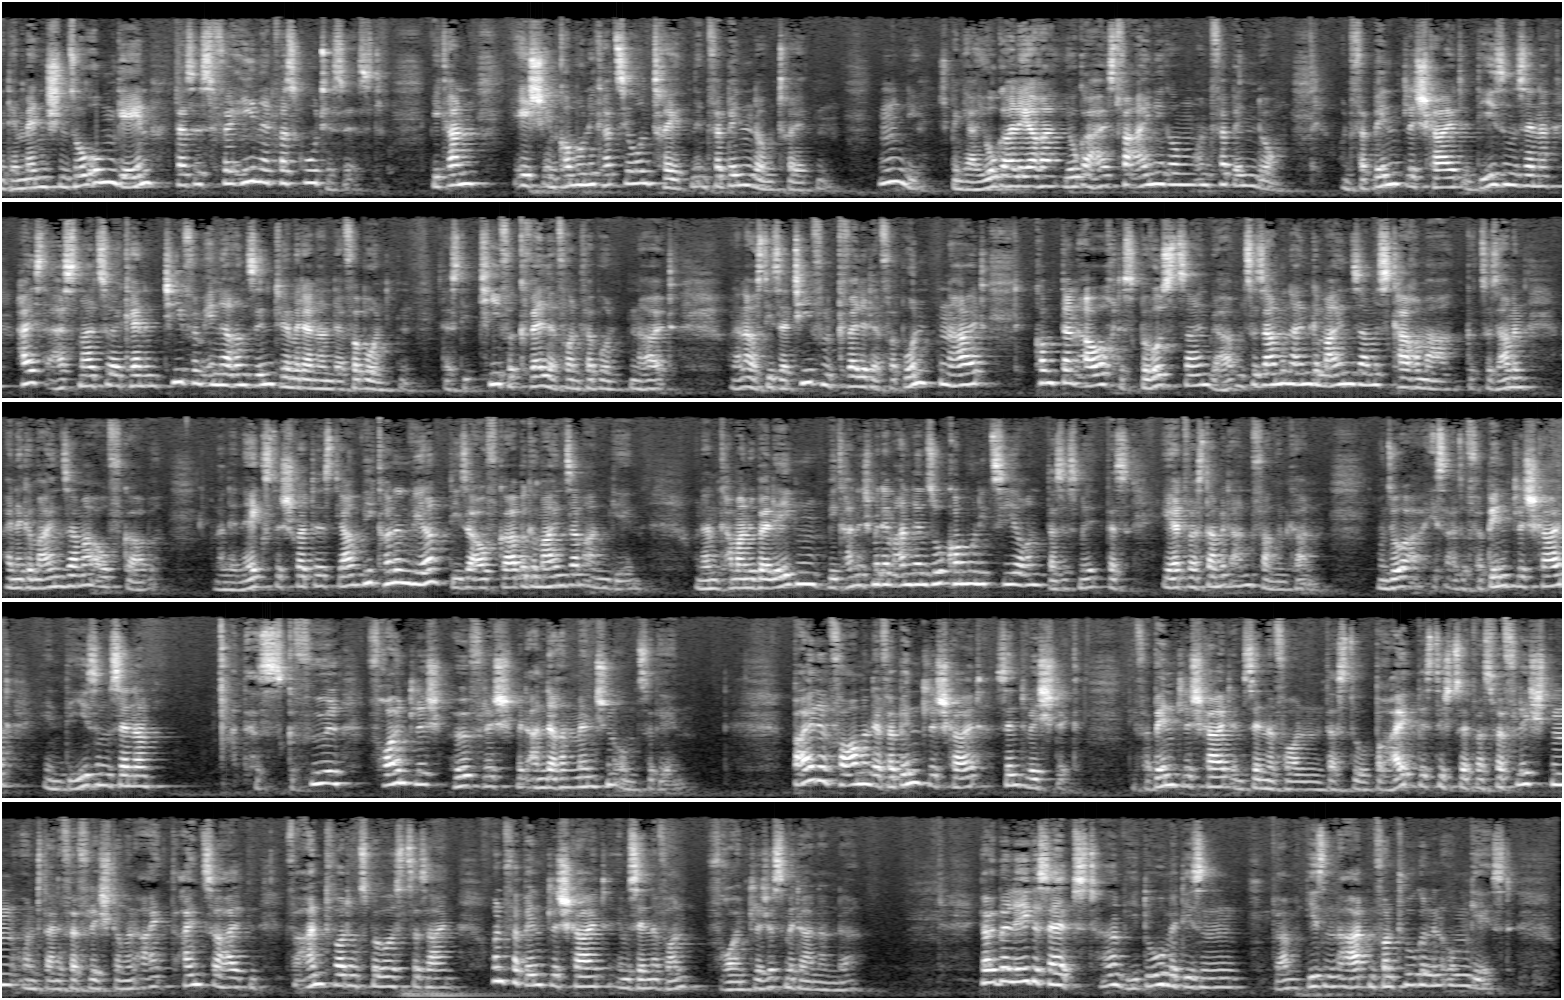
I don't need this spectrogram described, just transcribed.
mit dem Menschen so umgehen, dass es für ihn etwas Gutes ist? Wie kann ich in Kommunikation treten, in Verbindung treten? Hm, ich bin ja Yoga-Lehrer. Yoga heißt Vereinigung und Verbindung. Und Verbindlichkeit in diesem Sinne heißt erstmal zu erkennen, tief im Inneren sind wir miteinander verbunden. Das ist die tiefe Quelle von Verbundenheit. Und dann aus dieser tiefen Quelle der Verbundenheit kommt dann auch das Bewusstsein, wir haben zusammen ein gemeinsames Karma, zusammen eine gemeinsame Aufgabe. Und dann der nächste Schritt ist, ja, wie können wir diese Aufgabe gemeinsam angehen? Und dann kann man überlegen, wie kann ich mit dem anderen so kommunizieren, dass, es mit, dass er etwas damit anfangen kann. Und so ist also Verbindlichkeit in diesem Sinne das Gefühl, freundlich, höflich mit anderen Menschen umzugehen. Beide Formen der Verbindlichkeit sind wichtig. Die Verbindlichkeit im Sinne von, dass du bereit bist, dich zu etwas verpflichten und deine Verpflichtungen einzuhalten, verantwortungsbewusst zu sein und Verbindlichkeit im Sinne von freundliches Miteinander. Ja, überlege selbst, wie du mit diesen, ja, mit diesen Arten von Tugenden umgehst.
